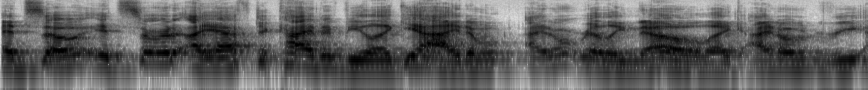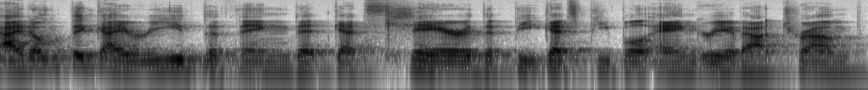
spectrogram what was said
and so it's sort of I have to kind of be like, yeah, I don't I don't really know. Like I don't read I don't think I read the thing that gets shared that pe- gets people angry about Trump.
